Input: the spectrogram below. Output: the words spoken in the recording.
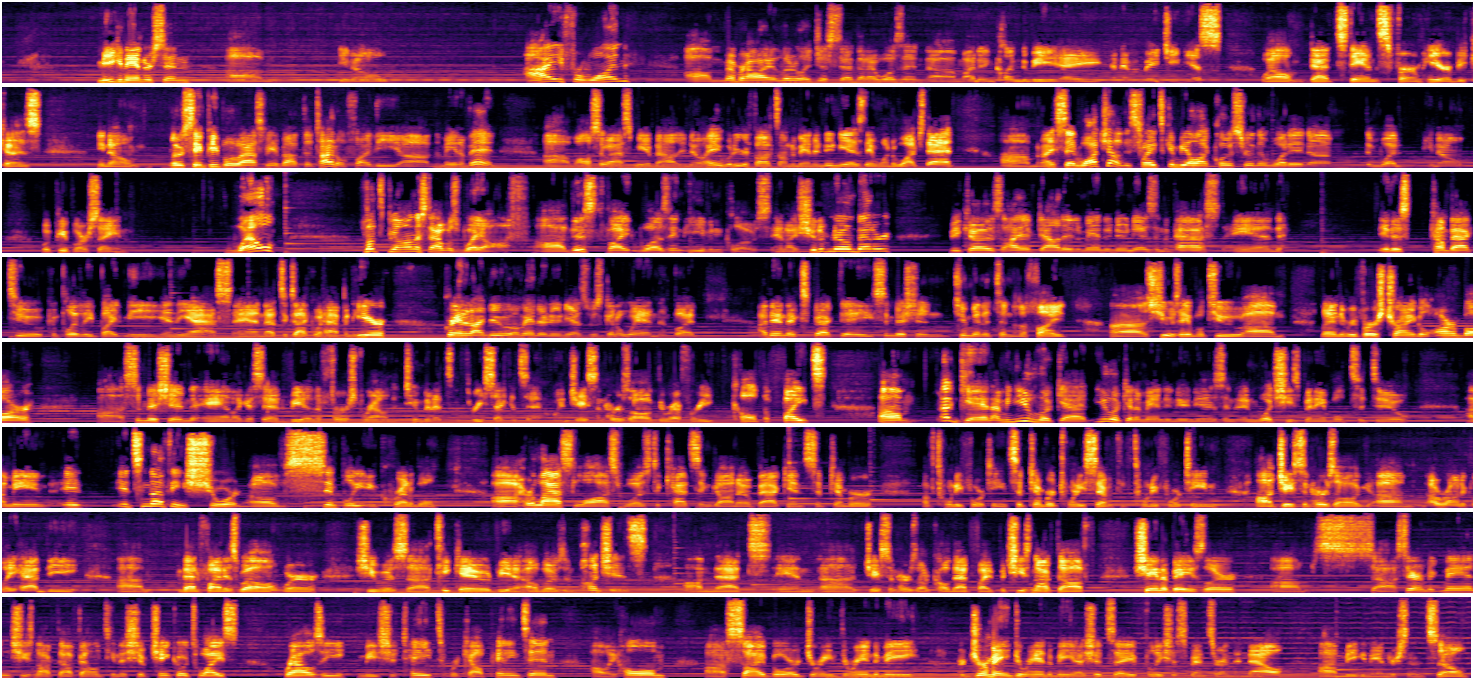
Megan Anderson, um, you know, I, for one, um, remember how I literally just said that I wasn't, um, I didn't claim to be a an MMA genius. Well, that stands firm here because, you know, those same people who asked me about the title fight, the uh, the main event, um, also asked me about, you know, hey, what are your thoughts on Amanda Nunes? They wanted to watch that, um, and I said, watch out, this fight's gonna be a lot closer than what it um, than what you know what people are saying. Well, let's be honest, I was way off. Uh, this fight wasn't even close, and I should have known better because I have doubted Amanda Nunes in the past, and it has come back to completely bite me in the ass. And that's exactly what happened here. Granted, I knew Amanda Nunes was going to win, but I didn't expect a submission two minutes into the fight. Uh, she was able to um, land the reverse triangle armbar uh, submission, and like I said, via the first round at two minutes and three seconds in, when Jason Herzog, the referee, called the fights. Um, again, I mean, you look at you look at Amanda Nunes and, and what she's been able to do. I mean, it it's nothing short of simply incredible. Uh, her last loss was to Cat Zingano back in September of 2014, September 27th of 2014. Uh, Jason Herzog, um, ironically, had the um, that fight as well, where she was uh, TKO'd via elbows and punches on that, and uh, Jason Herzog called that fight. But she's knocked off Shayna Baszler, um, uh, Sara McMann. She's knocked off Valentina Shevchenko twice, Rousey, Miesha Tate, Raquel Pennington, Holly Holm, uh, Cyborg, Jermaine Durandamy, or Germaine de Randamie, I should say, Felicia Spencer, and then now uh, Megan Anderson. So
